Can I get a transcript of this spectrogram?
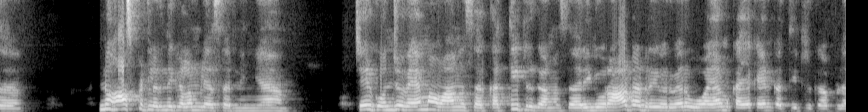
சார். இன்னும் ஹாஸ்பிட்டல் இருந்து கிளம்பலையா சார் நீங்க? சரி கொஞ்சம் வேகமா வாங்க சார் கத்திட்டு இருக்காங்க சார் இங்க ஒரு ஆட்டோ டிரைவர் வேற ஓயாம கையக்கையன்னு கத்திட்டு இருக்காப்ல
